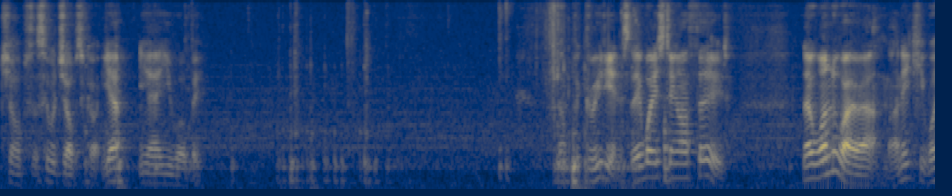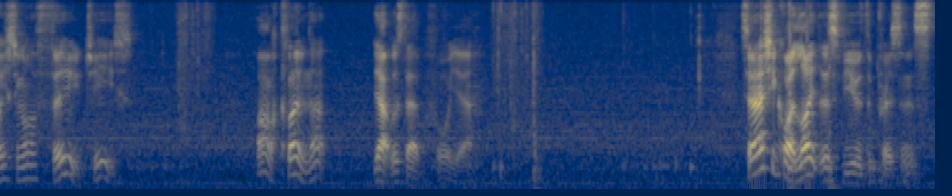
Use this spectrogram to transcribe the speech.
Jobs. Let's see what jobs got. Yep, yeah, you will be. Dump ingredients. They're wasting our food. No wonder why we're out of money. Keep wasting our food. Jeez. Oh, clone that. It was there before. Yeah. So I actually quite like this view of the prison. It's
